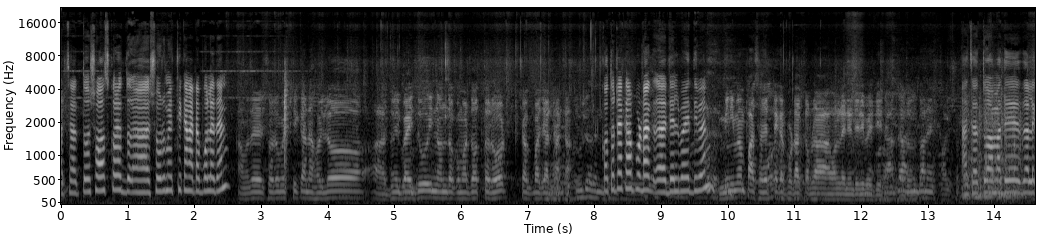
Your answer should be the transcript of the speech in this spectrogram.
আচ্ছা তো সহজ করে শোরুমের ঠিকানাটা বলে দেন। আমাদের শোরুমের ঠিকানা আহ, দুই বাই দুই নন্দকুমার দত্ত রোড চকবাজার ঢাকা। কত টাকার প্রোডাক্ট ডেলিভারি দিবেন? মিনিমাম পাঁচ হাজার টাকার প্রোডাক্ট আমরা অনলাইনে ডেলিভারি দিই আচ্ছা তো আমাদের তাহলে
